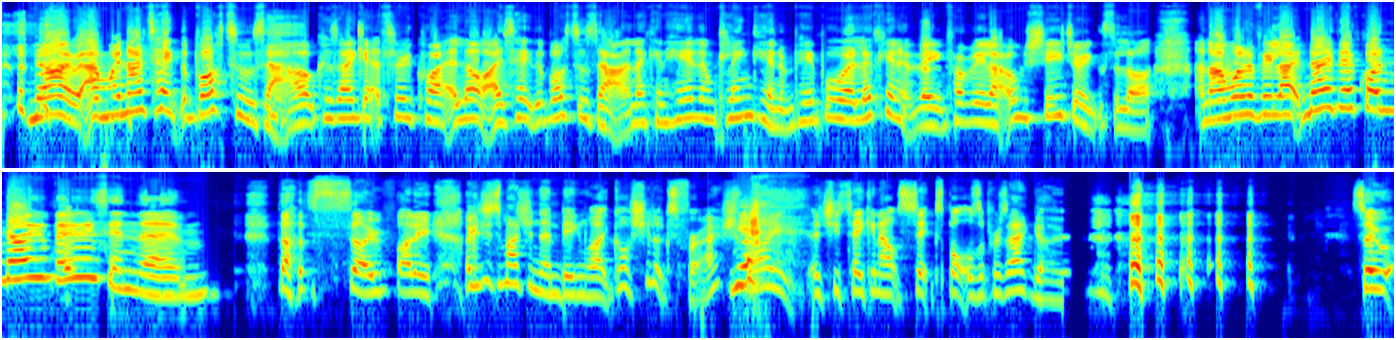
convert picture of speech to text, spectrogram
no, and when I take the bottles out, because I get through quite a lot, I take the bottles out and I can hear them clinking, and people are looking at me, probably like, oh, she drinks a lot. And I want to be like, no, they've got no booze in them. That's so funny. I can just imagine them being like, gosh, she looks fresh, yeah. right? And she's taking out six bottles of Prosecco. so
